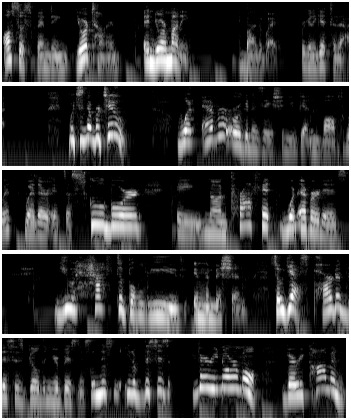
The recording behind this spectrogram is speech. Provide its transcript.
also spending your time and your money. By the way, we're going to get to that. Which is number two whatever organization you get involved with, whether it's a school board, a nonprofit, whatever it is, you have to believe in the mission. So yes, part of this is building your business. And this, you know, this is very normal, very common.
